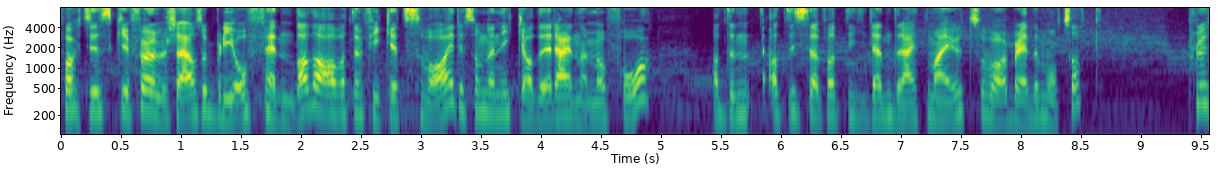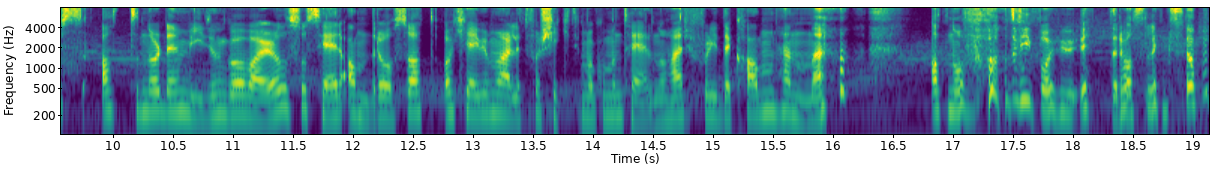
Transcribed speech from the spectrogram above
faktisk føler seg altså blir offenda da, av at den fikk et svar som den ikke hadde regna med å få. At, den, at I stedet for at den dreit meg ut, så ble det motsatt. Pluss at når den videoen går viral, så ser andre også at ok, vi må være litt forsiktige med å kommentere noe her, fordi det kan hende at, nå, at vi får hun etter oss, liksom.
